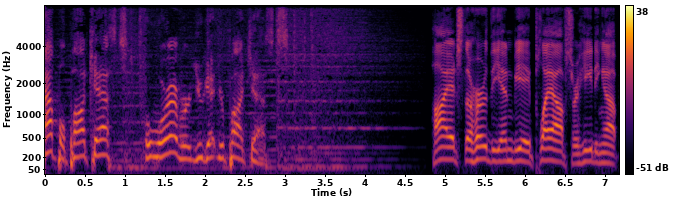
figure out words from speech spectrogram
Apple Podcasts, or wherever you get your podcasts. Hi, it's the herd. The NBA playoffs are heating up,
